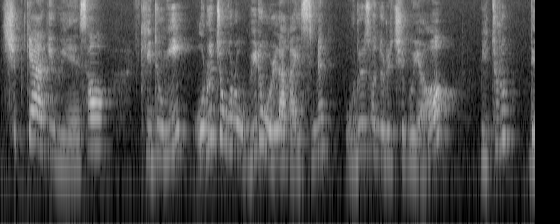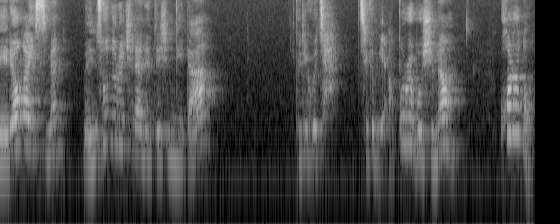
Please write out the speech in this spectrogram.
쉽게 하기 위해서 기둥이 오른쪽으로 위로 올라가 있으면 오른손으로 치고요. 밑으로 내려가 있으면 왼손으로 치라는 뜻입니다. 그리고 자, 지금 이 악보를 보시면 quarter note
